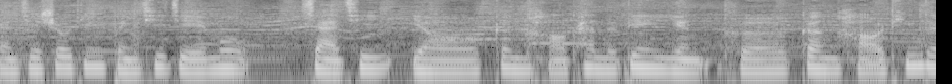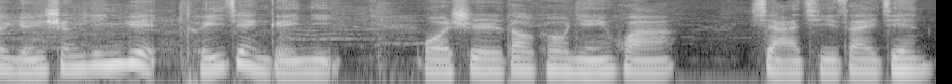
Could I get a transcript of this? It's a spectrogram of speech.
感谢收听本期节目，下期有更好看的电影和更好听的原声音乐推荐给你。我是倒扣年华，下期再见。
